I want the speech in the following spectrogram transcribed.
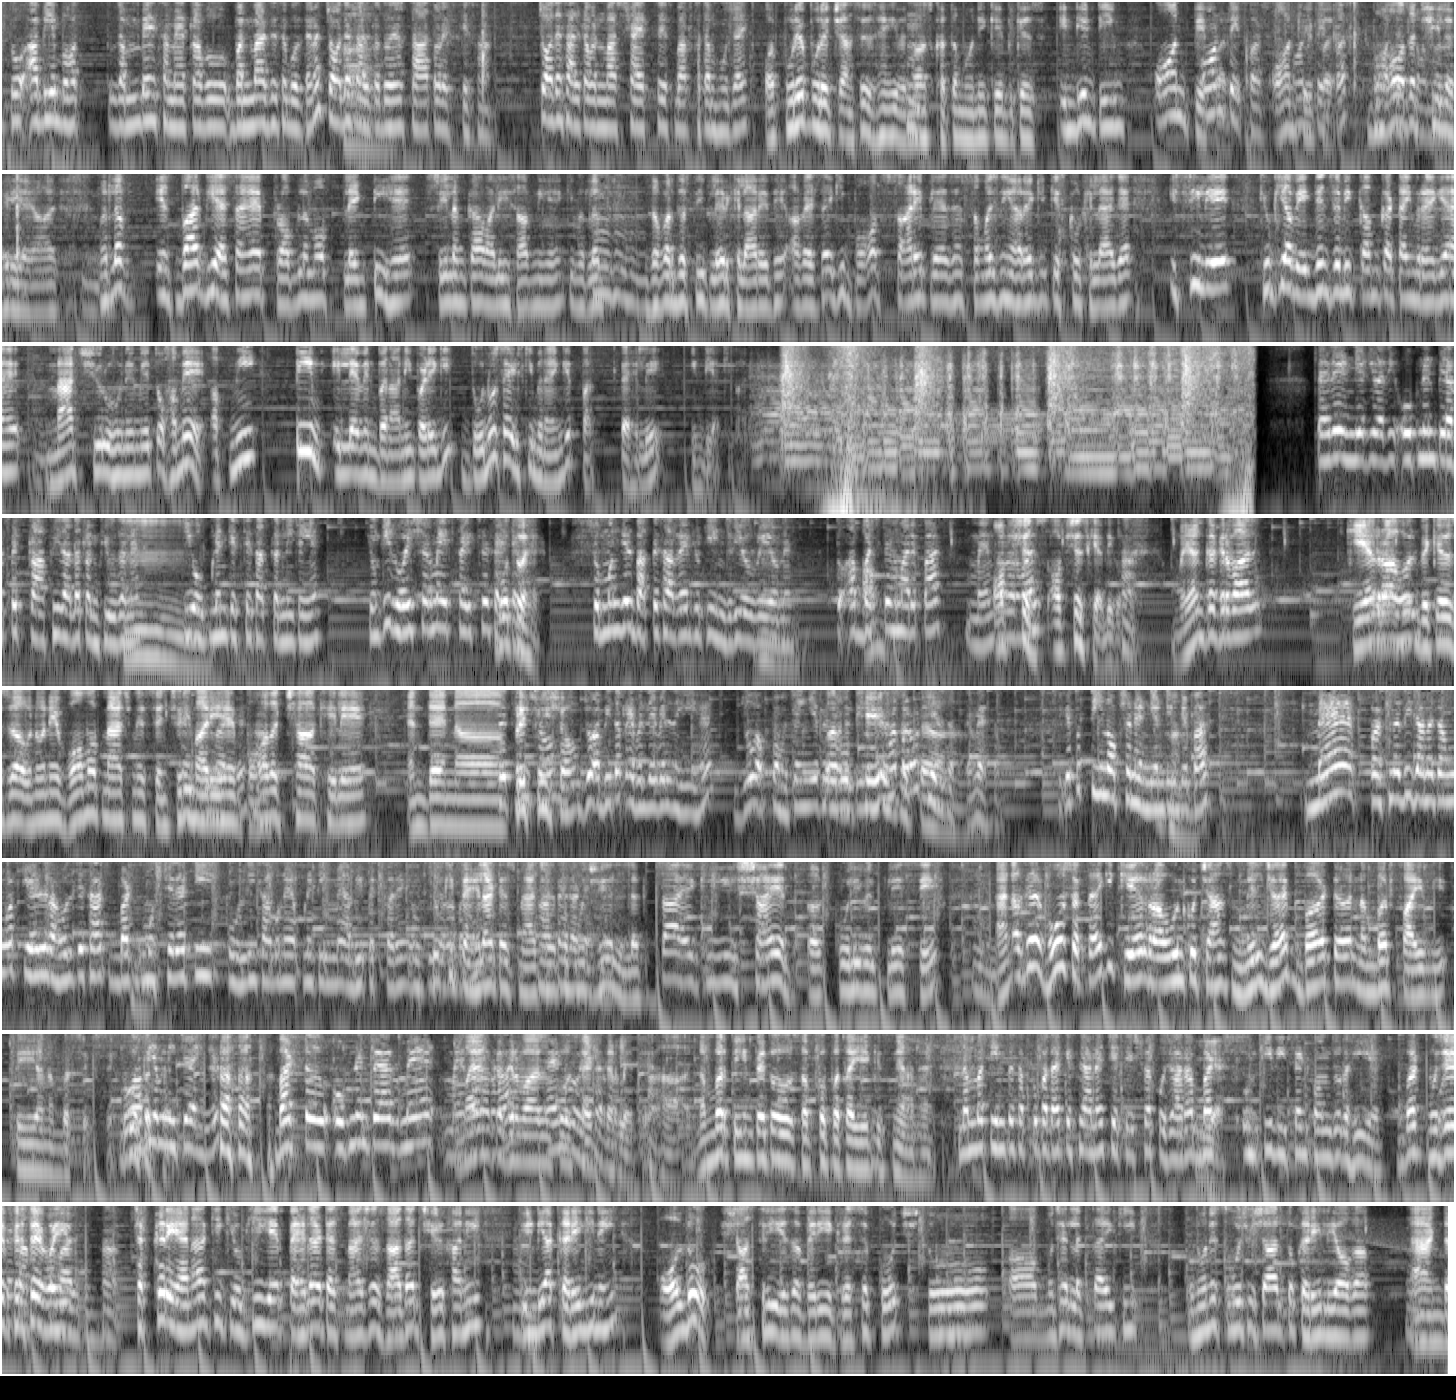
तो अब ये बहुत लंबे समय का वो वनवास जैसे बोलते हैं ना चौदह साल का 2007 और इक्कीस हाँ। चौदह साल का वनवास शायद से इस बार खत्म हो जाए। और पूरे पूरे चांसेस हैं ये वनवास खत्म होने के because Indian team on paper On paper, on paper बहुत अच्छी लग रही है यार। मतलब इस बार भी ऐसा है प्रॉब्लम ऑफ़ प्लेंटी है। श्रीलंका वाली हिसाब नहीं है कि मतलब ज़बरदस्ती प्लेयर खिला रहे थे। अब ऐसा है कि बहुत सारे प्लेयर्स हैं समझ नहीं आ रहे कि किसको खिलाया जाए। इसीलिए क्योंकि अब एक दिन से भी कम का टाइम रह गया है मैच शुरू होने में तो हमें अपनी टीम 11 बनानी पड़ेगी। दोनों साइड्स की बनाएँगे पर पहले इंडिया की बारी। पहले इंडिया की बारी। ओपनिंग पेयर पे काफ़ी ज़्यादा कंफ्यूजन है कि ओपनिंग किसके साथ करनी चाहिए। क्योंकि रोहित शर्मा एक साइड से सेट वो तो है। शुभमन गिल वापस आ रहे हैं क्योंकि इंजरी हो गई है उन्हें। तो अब बचते हैं हमारे पास मयंक ऑप्शंस ऑप्शंस क्या देखो। हाँ। Mayank Agrawal K L Rahul. Because उन्होंने वार्म अप मैच में सेंचुरी मारी है। मारी है, बहुत अच्छा खेले हैं। एंड देन पृथ्वी शॉ जो अभी तक अवेलेबल नहीं है जो अब पहुँचेंगे फिर वो खेल में, हाँ, सकता है। खेल सकते हैं वैसा। ठीक है तो तीन ऑप्शन है इंडियन टीम के पास। मैं पर्सनली जाना चाहूँगा के राहुल के साथ बट मुश्किल है कि कोहली साहब उन्हें अपनी टीम में अभी पिक करें क्योंकि पर। पहला टेस्ट मैच हाँ, है तो मुझे। लगता है कि शायद Kohli will play safe. And अगर हो सकता है कि के राहुल को चांस मिल जाए बट नंबर फाइव पे या नंबर सिक्स पे वो अभी हम नीचे आएँगे बट ओपनिंग पेयर में मयंक अग्रवाल को सेट कर लेते हैं हाँ। हाँ नंबर तीन पे तो सबको पता ही है किसने आना है नंबर तीन पे सबको पता है किसने आना है चेतेश्वर पुजारा बट उनकी रिसेंट फॉर्म जो रही है बट मुझे फिर से वही हाँ। चक्कर ये है ना कि क्योंकि ये पहला टेस्ट मैच है ज़्यादा छेड़खानी हम्म। इंडिया करेगी नहीं ऑल दो Shastri is a very aggressive coach तो अ, मुझे लगता है कि उन्होंने सोच विचार तो कर ही लिया होगा हम्म। एंड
